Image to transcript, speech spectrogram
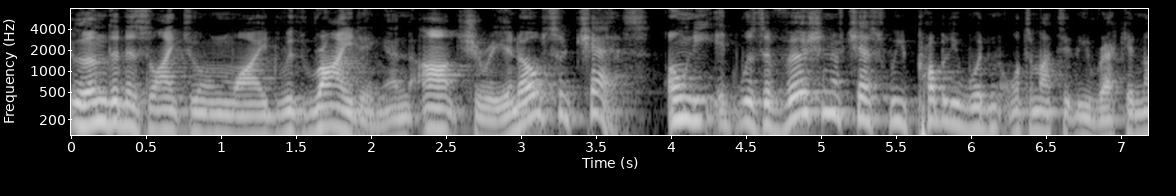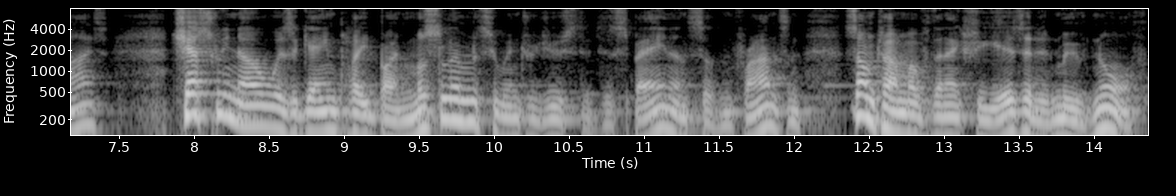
Londoners like to unwind with riding and archery and also chess. Only it was a version of chess we probably wouldn't automatically recognize. Chess, we know, was a game played by Muslims who introduced it to Spain and southern France, and sometime over the next few years it had moved north.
